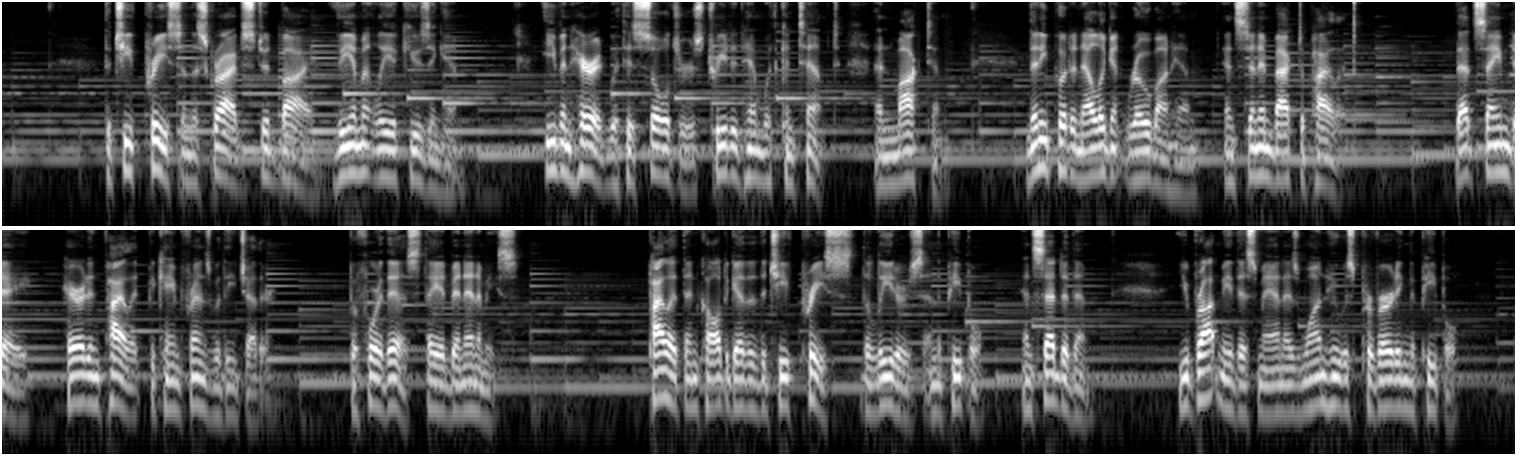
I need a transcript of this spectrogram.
The chief priests and the scribes stood by, vehemently accusing him. Even Herod, with his soldiers, treated him with contempt and mocked him then he put an elegant robe on him and sent him back to Pilate. That same day, Herod and Pilate became friends with each other. Before this, they had been enemies. Pilate then called together the chief priests, the leaders, and the people, and said to them, You brought me this man as one who was perverting the people.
